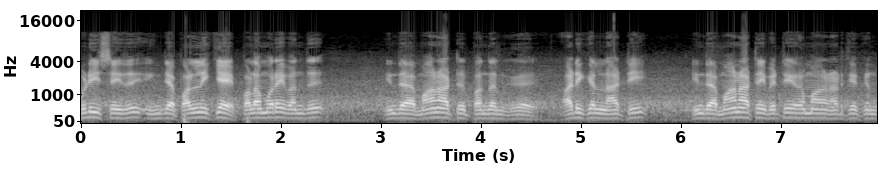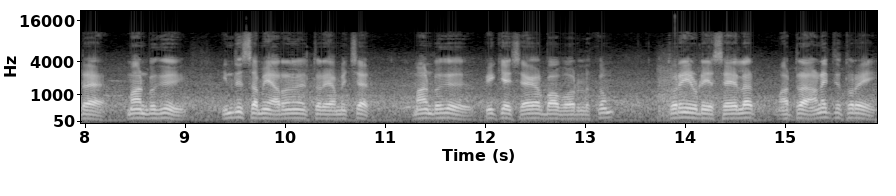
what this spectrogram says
முடிவு செய்து இந்த பழனிக்கே பல முறை வந்து இந்த மாநாட்டு பந்தலுக்கு அடிக்கல் நாட்டி இந்த மாநாட்டை வெற்றிகரமாக நடத்தியிருக்கின்ற மாண்புகு இந்து சமய அறநிலையத்துறை அமைச்சர் மாண்புகு பி. கே. சேகர்பாபு அவர்களுக்கும் துறையினுடைய செயலர் மற்ற அனைத்து துறை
